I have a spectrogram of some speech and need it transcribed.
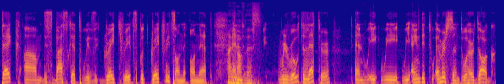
take um, this basket with great treats, put great treats on on it. I and love this. We, we wrote a letter and we, we, we aimed it to Emerson, to her dog.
